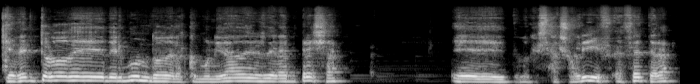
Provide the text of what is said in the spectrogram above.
que dentro del mundo de las comunidades de la empresa, eh, lo que es Asolif, etcétera,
